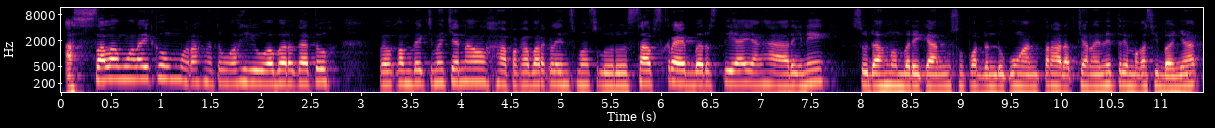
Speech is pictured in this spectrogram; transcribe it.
Assalamualaikum warahmatullahi wabarakatuh. Welcome back to my channel. Apa kabar kalian semua seluruh subscriber setia yang hari ini sudah memberikan support dan dukungan terhadap channel ini Terima kasih banyak.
